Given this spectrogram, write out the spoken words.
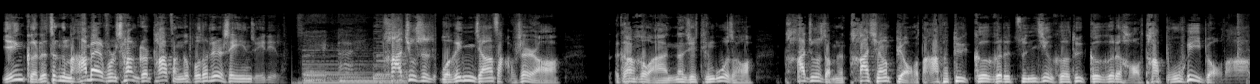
人搁这正拿麦克风唱歌，他整个葡萄粒塞人嘴里了。他就是我跟你讲咋回事啊？刚喝完，那就听故事啊。他就是怎么的？他想表达他对哥哥的尊敬和对哥哥的好，他不会表达。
